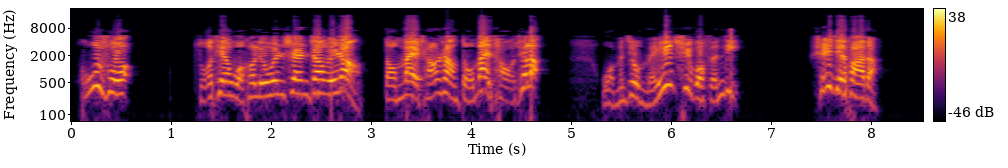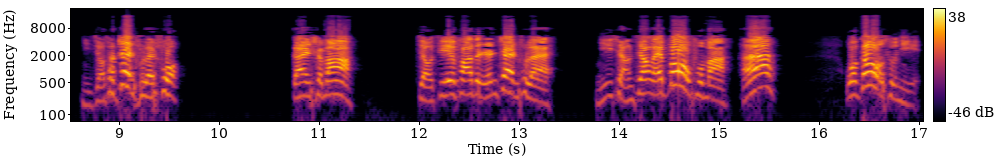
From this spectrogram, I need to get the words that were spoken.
胡说！昨天我和刘文山、张维让到麦场上抖麦草去了，我们就没去过坟地。”谁揭发的？你叫他站出来说。干什么？叫揭发的人站出来？你想将来报复吗？啊！我告诉你，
